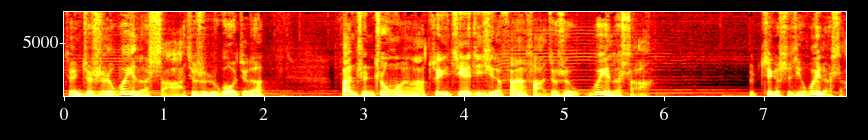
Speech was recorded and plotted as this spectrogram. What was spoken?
就你这是为了啥？就是如果我觉得翻成中文啊，最接地气的翻法就是为了啥？就这个事情为了啥？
